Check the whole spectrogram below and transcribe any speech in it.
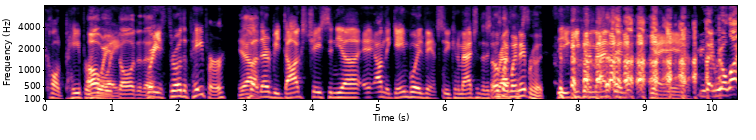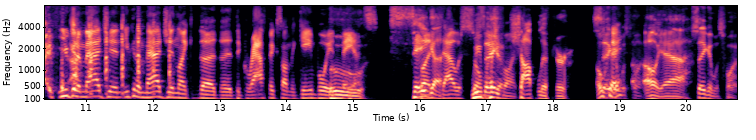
called Paperboy, Oh, where you throw the- where you throw the paper. Yeah. but there'd be dogs chasing you eh, on the Game Boy Advance, so you can imagine that the Sounds like my neighborhood. the- you, can imagine, yeah, yeah, yeah. Do that in real life. You can imagine, you can imagine like the the the graphics on the Game Boy Ooh, Advance. Sega. But that was so we much fun. Shoplifter. Sega Okay. was fun. Oh yeah. Sega was fun.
